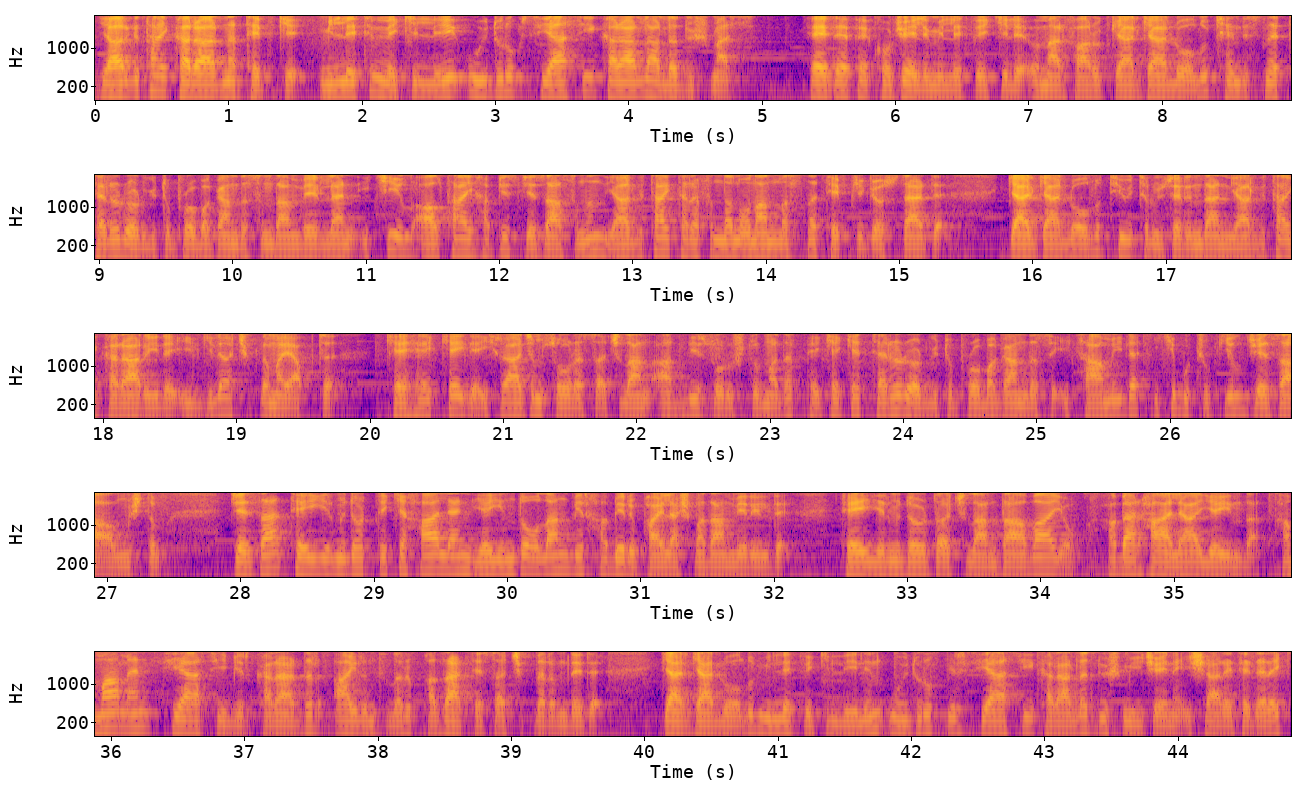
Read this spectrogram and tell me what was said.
Yargıtay kararına tepki, milletin vekilliği uyduruk siyasi kararlarla düşmez. HDP Kocaeli Milletvekili Ömer Faruk Gergerlioğlu kendisine terör örgütü propagandasından verilen 2 yıl 6 ay hapis cezasının Yargıtay tarafından onanmasına tepki gösterdi. Gergerlioğlu Twitter üzerinden Yargıtay kararı ile ilgili açıklama yaptı. KHK ile ihracım sonrası açılan adli soruşturmada PKK terör örgütü propagandası ithamıyla 2,5 yıl ceza almıştım. Ceza T24'teki halen yayında olan bir haberi paylaşmadan verildi. T24'de açılan dava yok. Haber hala yayında. Tamamen siyasi bir karardır. Ayrıntıları pazartesi açıklarım dedi. Gergerlioğlu milletvekilliğinin uyduruk bir siyasi kararla düşmeyeceğine işaret ederek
